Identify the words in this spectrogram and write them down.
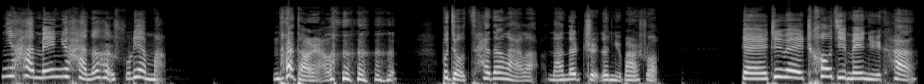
你你喊美女喊得很熟练嘛？” 那当然了。不久菜单来了，男的指着女伴说：“给这位超级美女看。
